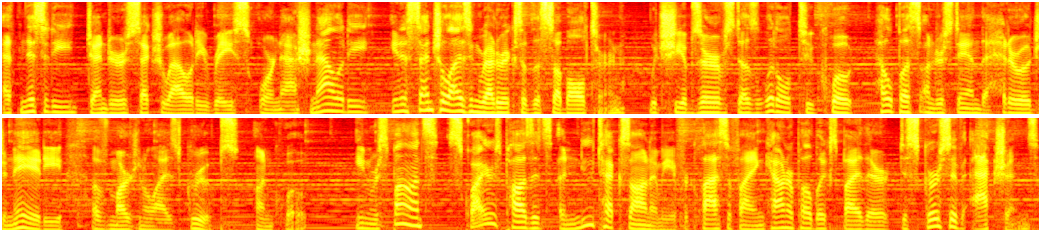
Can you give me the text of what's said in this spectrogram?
ethnicity, gender, sexuality, race, or nationality, in essentializing rhetorics of the subaltern, which she observes does little to, quote, help us understand the heterogeneity of marginalized groups, unquote. In response, Squires posits a new taxonomy for classifying counterpublics by their discursive actions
